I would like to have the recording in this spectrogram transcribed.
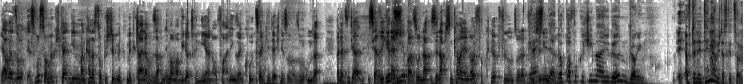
Ja, aber so, es muss doch Möglichkeiten geben, man kann das doch bestimmt mit, mit kleineren Sachen immer mal wieder trainieren, auch vor allen Dingen sein Kurzzeitgedächtnis oder so, um da, weil das sind ja, ist ja regenerierbar, so Na Synapsen kann man ja neu verknüpfen und so, das Wie funktioniert. Heißt der? Dr. Fukushima Gehirnjogging. Auf der Nintendo habe ich das gezockt.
